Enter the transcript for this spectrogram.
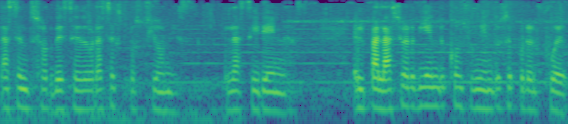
las ensordecedoras explosiones, las sirenas, el palacio ardiendo y consumiéndose por el fuego,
